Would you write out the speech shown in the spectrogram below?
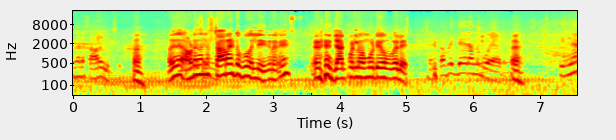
ഇന്നലെ സാറ് വിളിച്ചു. അതിന് അവിടെ നല്ല സ്റ്റാർ ആയിട്ട് പോവല്ലേ ഇങ്ങനെ ജാക്ക് പട്ടിൽ മമ്മൂട്ടി പോലെ. റിപ്പബ്ലിക് ഡേ അന്ന് പോയായിരുന്നു. പിന്നെ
